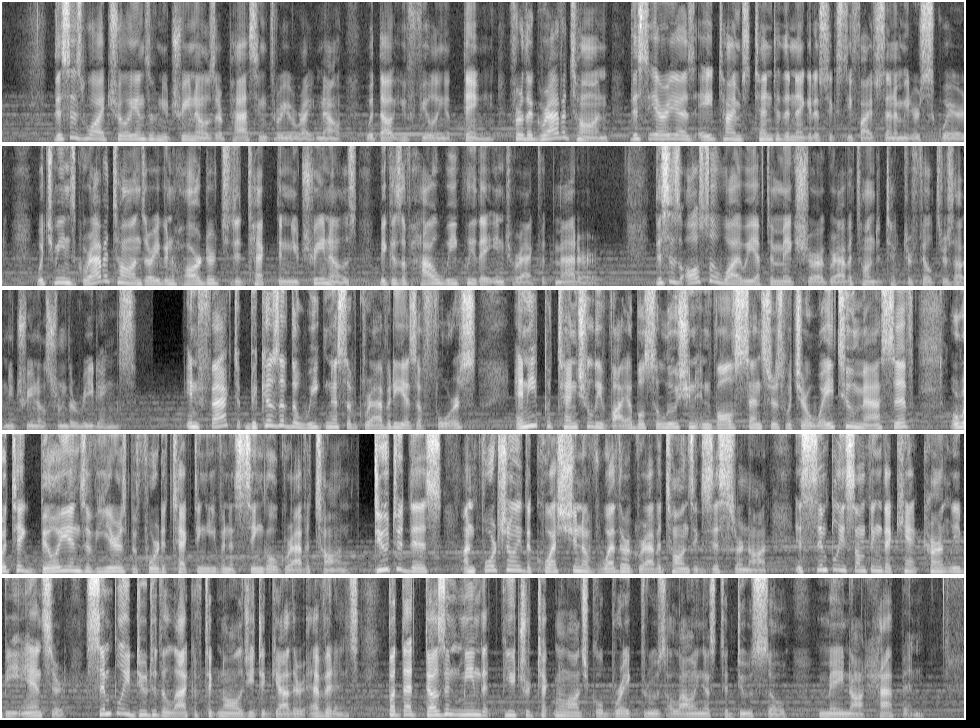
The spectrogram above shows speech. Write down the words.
This is why trillions of neutrinos are passing through you right now without you feeling a thing. For the graviton, this area is 8 times 10 to the negative 65 centimeters squared, which means gravitons are even harder to detect than neutrinos because of how weakly they interact with matter. This is also why we have to make sure our graviton detector filters out neutrinos from the readings. In fact, because of the weakness of gravity as a force, any potentially viable solution involves sensors which are way too massive or would take billions of years before detecting even a single graviton. Due to this, unfortunately the question of whether gravitons exist or not is simply something that can't currently be answered, simply due to the lack of technology to gather evidence. But that doesn't mean that future technological breakthroughs allowing us to do so may not happen.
